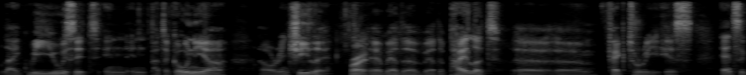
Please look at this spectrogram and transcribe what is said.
like we use it in, in Patagonia or in Chile, Right. uh, where the where the pilot uh, um factory is, that's a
